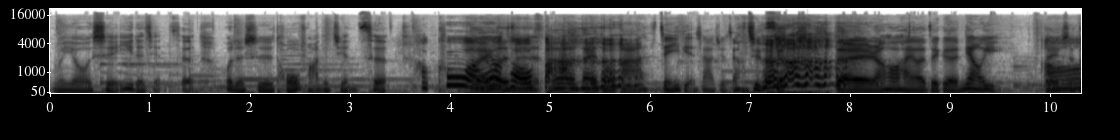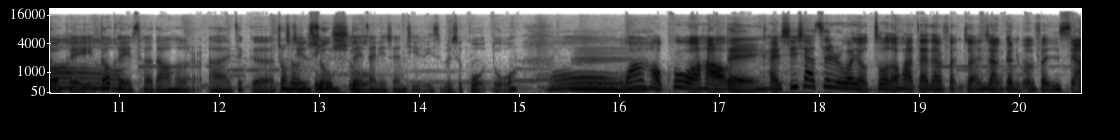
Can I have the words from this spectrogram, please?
我们有血液的检测，或者是头发的检测，好酷啊！还有头发，对，头发剪一点下去这样去测，对，然后还有这个尿液。对，是都可以，都可以测到荷尔呃这个重金属对在你身体里是不是过多？哦，哇，好酷哦！好，对，凯西，下次如果有做的话，再在粉砖上跟你们分享，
